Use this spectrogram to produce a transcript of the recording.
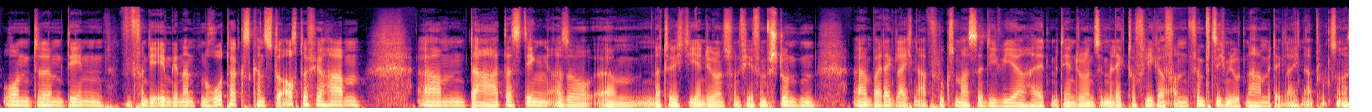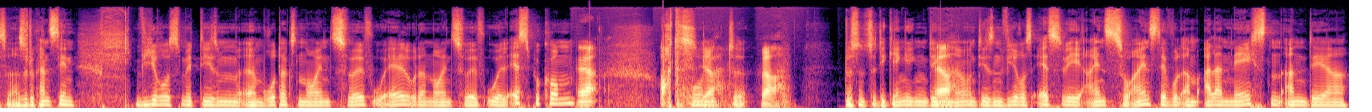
Und ähm, den von dir eben genannten Rotax kannst du auch dafür haben. Ähm, da hat das Ding also natürlich die Endurance von vier, fünf Stunden äh, bei der gleichen Abflugsmasse, die wir halt mit den Endurance im Elektroflieger von 50 Minuten haben mit der gleichen Abflugsmasse. Also du kannst den Virus mit diesem ähm, Rotax 912 UL oder 912 ULS bekommen. Ja. Ach, das und, ja. Äh, ja. Das sind so die gängigen Dinge. Ja. Ne? Und diesen Virus SW 1 zu 1, der wohl am allernächsten an der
